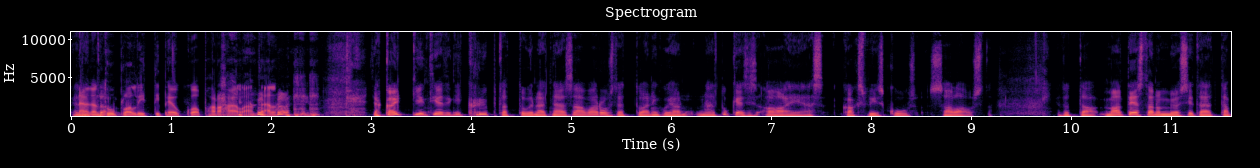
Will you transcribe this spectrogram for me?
Ja Näytän tota, tupla littipeukkua parhaillaan täällä. ja kaikkiin tietenkin kryptattuina, että nämä saa varustettua, niin kuin ihan, nämä tukee siis AES 256 salausta. Ja tota, mä oon testannut myös sitä, että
